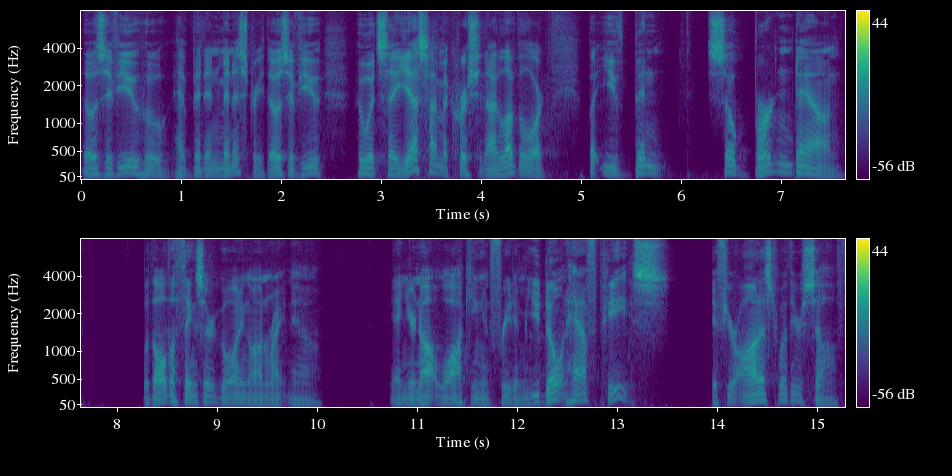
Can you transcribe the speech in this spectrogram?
Those of you who have been in ministry, those of you who would say, Yes, I'm a Christian, I love the Lord, but you've been so burdened down with all the things that are going on right now, and you're not walking in freedom. You don't have peace. If you're honest with yourself,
